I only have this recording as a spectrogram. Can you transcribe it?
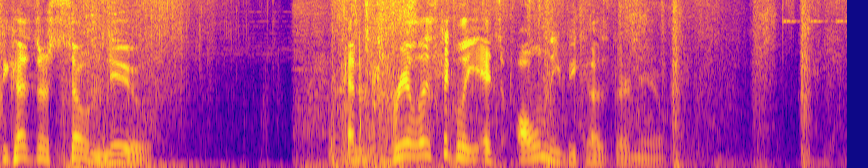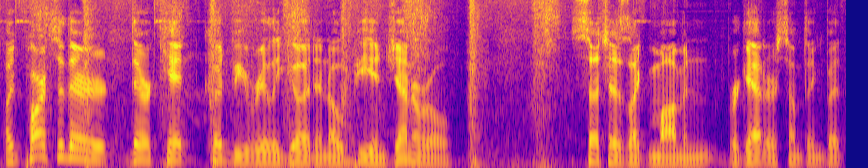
because they're so new. And realistically, it's only because they're new. Like parts of their their kit could be really good and OP in general, such as like Mom and Brigitte or something, but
